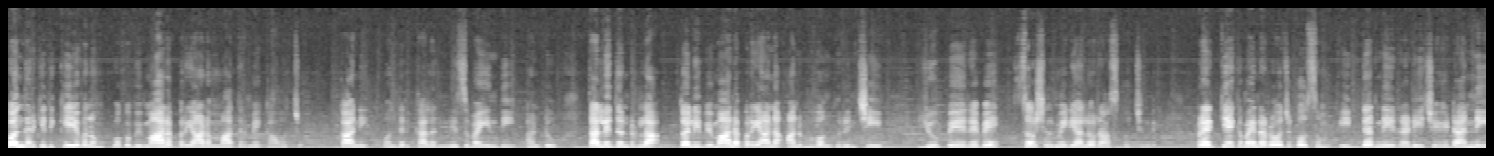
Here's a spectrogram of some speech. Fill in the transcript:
కొందరికి ఇది కేవలం ఒక విమాన ప్రయాణం మాత్రమే కావచ్చు. కానీ కొందరి కల నిజమైంది అంటూ తల్లిదండ్రుల తొలి విమాన ప్రయాణ అనుభవం గురించి యూపే రెబే సోషల్ మీడియాలో రాసుకొచ్చింది. ప్రత్యేకమైన రోజు కోసం ఇద్దరిని రెడీ చేయడాన్ని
